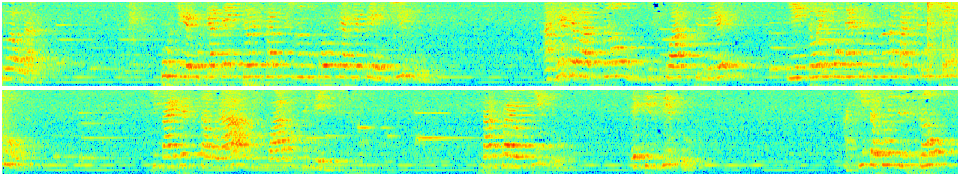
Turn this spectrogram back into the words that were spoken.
ensinou. Por quê? Porque até então ele estava ensinando um povo que havia perdido a revelação dos quatro primeiros. E então ele começa ensinando a partir do quinto, que vai restaurar os quatro primeiros. Sabe qual é o quinto requisito? A quinta condição,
